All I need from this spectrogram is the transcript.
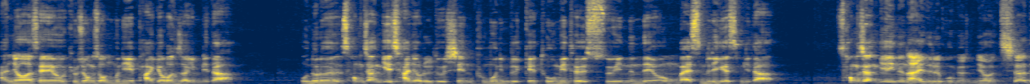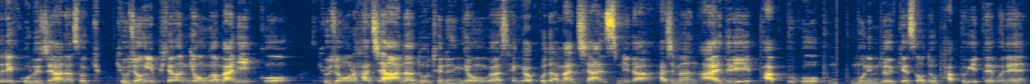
안녕하세요. 교정 전문의 박열 원장입니다. 오늘은 성장기 자녀를 두신 부모님들께 도움이 될 수 있는 내용 말씀드리겠습니다. 성장기에 있는 아이들을 보면요. 치아들이 고르지 않아서 교- 교정이 필요한 경우가 많이 있고 교정을 하지 않아도 되는 경우가 생각보다 많지 않습니다. 하지만 아이들이 바쁘고 부- 부모님들께서도 바쁘기 때문에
